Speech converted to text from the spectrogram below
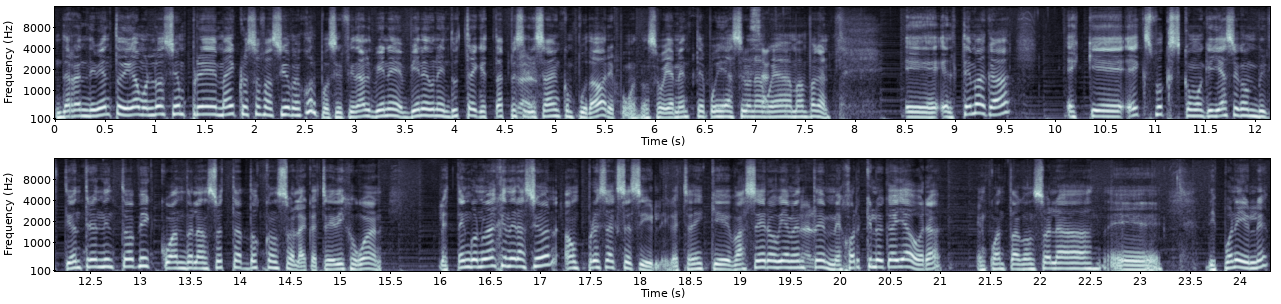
de rendimiento, digámoslo, siempre Microsoft ha sido mejor, pues al final viene, viene de una industria que está especializada en computadores, pues entonces obviamente puede hacer una weá más bacán. Eh, el tema acá es que Xbox como que ya se convirtió en trending topic cuando lanzó estas dos consolas, ¿cachai? Dijo, bueno, les tengo nueva generación a un precio accesible, ¿cachai? Que va a ser obviamente mejor que lo que hay ahora en cuanto a consolas eh, disponibles.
